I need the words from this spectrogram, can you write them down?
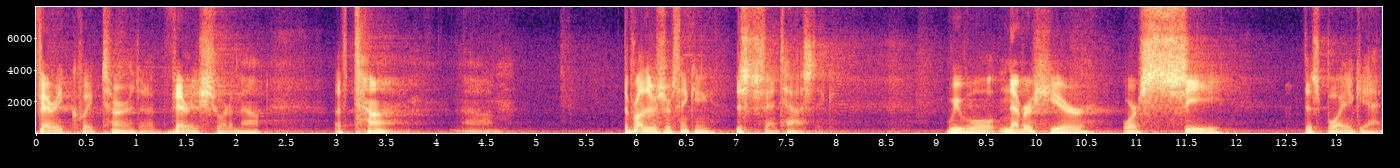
very quick turns in a very short amount of time. Um, the brothers are thinking, this is fantastic. We will never hear or see this boy again.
